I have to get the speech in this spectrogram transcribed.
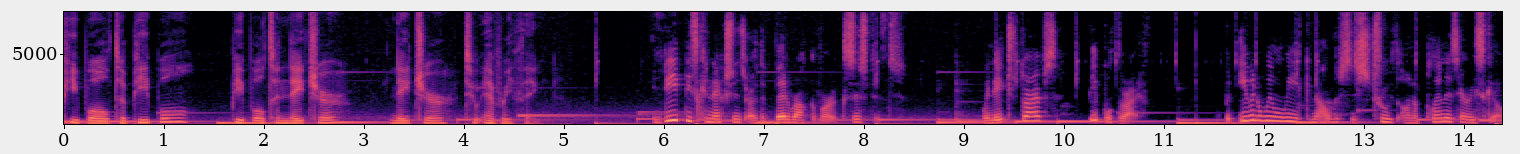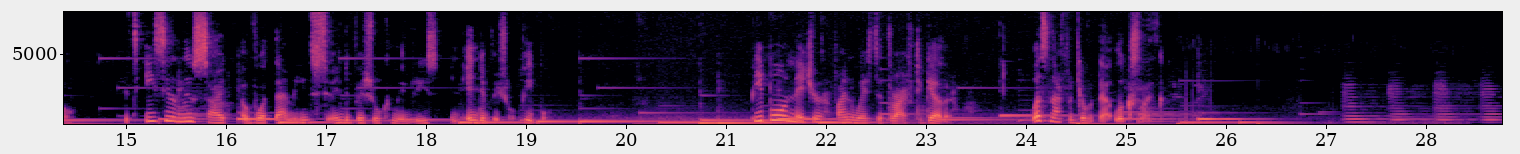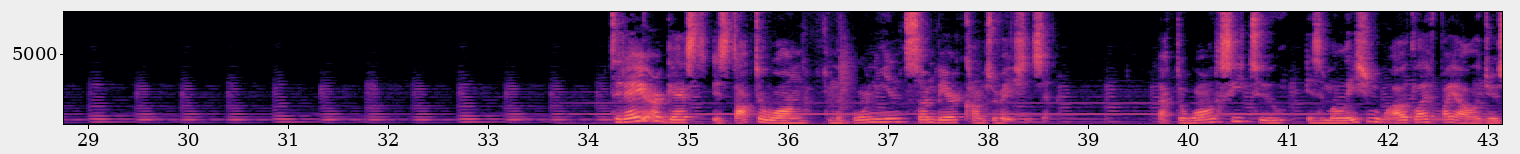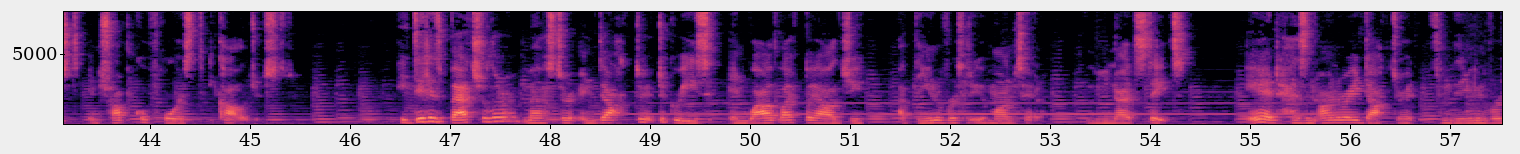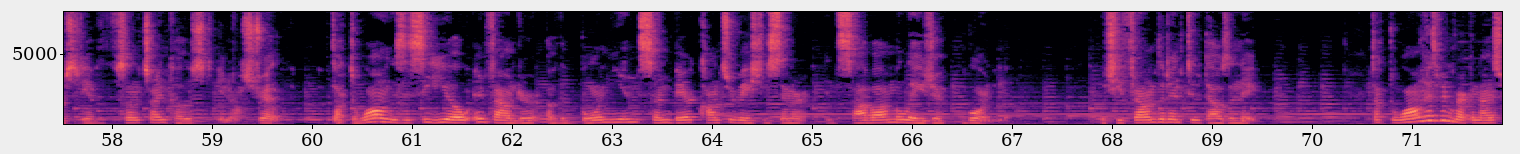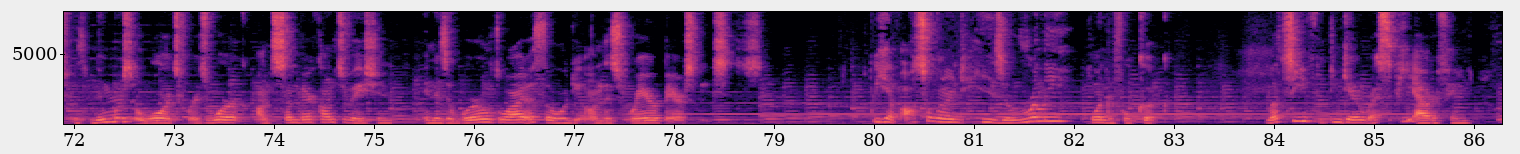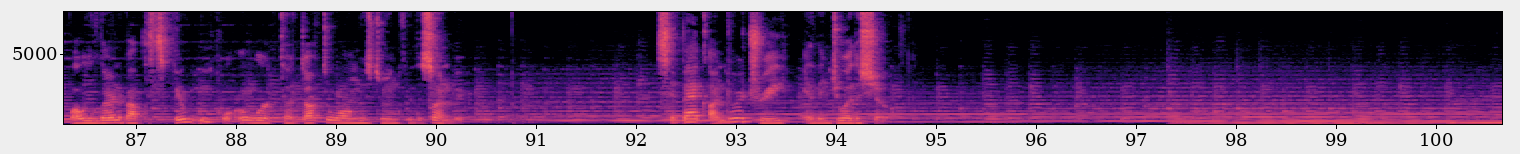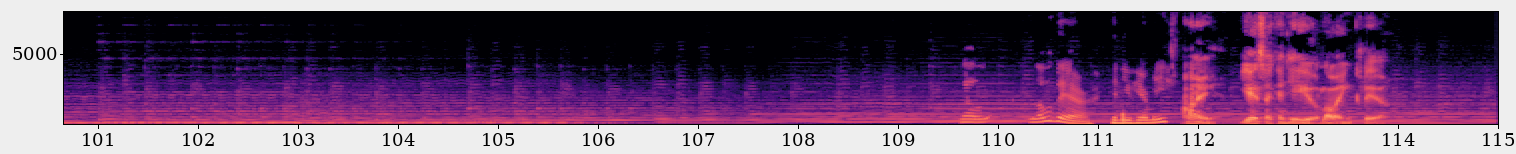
People to people, people to nature, nature to everything. Indeed, these connections are the bedrock of our existence. When nature thrives, people thrive. But even when we acknowledge this truth on a planetary scale, it's easy to lose sight of what that means to individual communities and individual people. People and nature find ways to thrive together. Let's not forget what that looks like. Today, our guest is Dr. Wong from the Bornean Sun Bear Conservation Center. Dr. Wong Siew Te is a Malaysian wildlife biologist and tropical forest ecologist. He did his bachelor, master, and doctorate degrees in wildlife biology at the University of Montana in the United States and has an honorary doctorate from the University of the Sunshine Coast in Australia. Dr. Wong is the CEO and founder of the Bornean Sun Bear Conservation Center in Sabah, Malaysia, Borneo, which he founded in 2008. Dr. Wong has been recognized with numerous awards for his work on sun bear conservation and is a worldwide authority on this rare bear species. We have also learned he is a really wonderful cook. Let's see if we can get a recipe out of him while we learn about this very important work that Dr. Wong is doing for the sun bear. Sit back under a tree and enjoy the show. Well, hello there. Can you hear me? Hi. Yes, I can hear you loud and clear.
